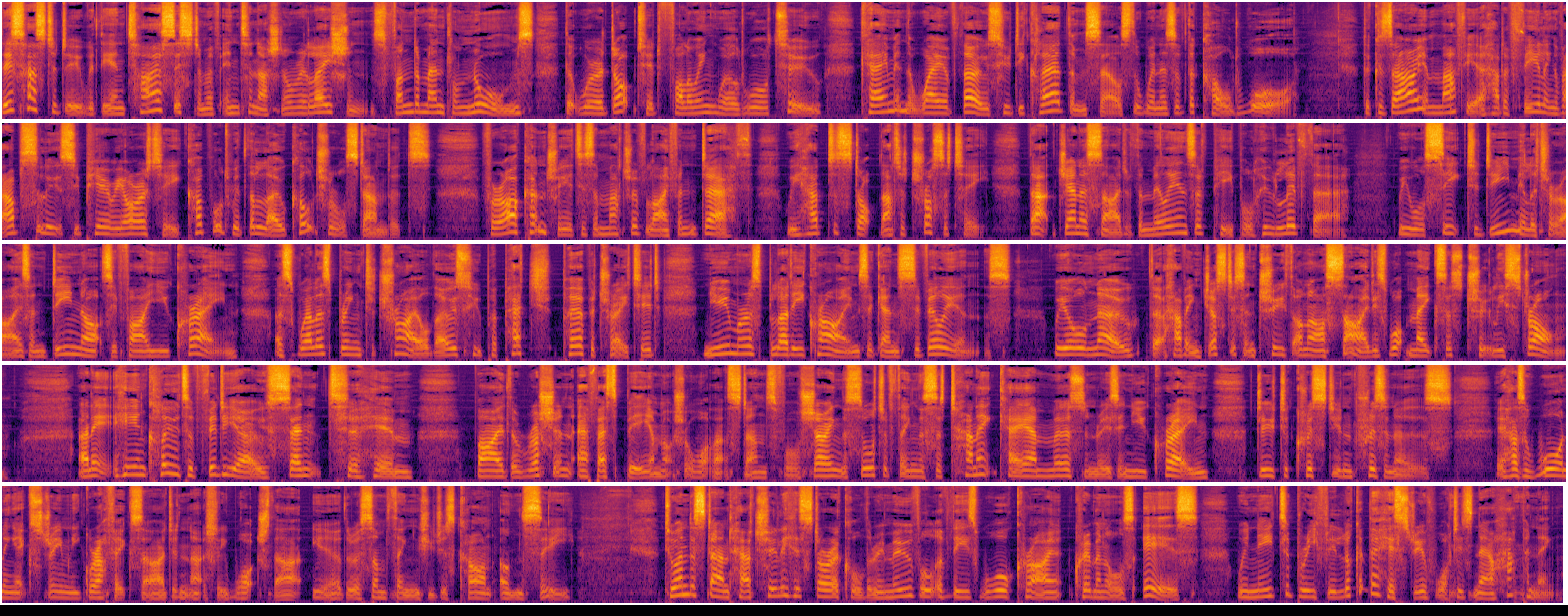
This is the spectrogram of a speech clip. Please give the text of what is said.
This has to do with the entire system of international relations. Fundamental norms that were adopted following World War II came in the way of those who declared themselves the winners of the Cold War. The Khazarian mafia had a feeling of absolute superiority coupled with the low cultural standards. For our country, it is a matter of life and death. We had to stop that atrocity, that genocide of the millions of people who live there. We will seek to demilitarize and denazify Ukraine, as well as bring to trial those who perpet- perpetrated numerous bloody crimes against civilians. We all know that having justice and truth on our side is what makes us truly strong. And it, he includes a video sent to him by the Russian FSB, I'm not sure what that stands for, showing the sort of thing the satanic KM mercenaries in Ukraine do to Christian prisoners. It has a warning extremely graphic, so I didn't actually watch that. You know, there are some things you just can't unsee. To understand how truly historical the removal of these war cri- criminals is, we need to briefly look at the history of what is now happening.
